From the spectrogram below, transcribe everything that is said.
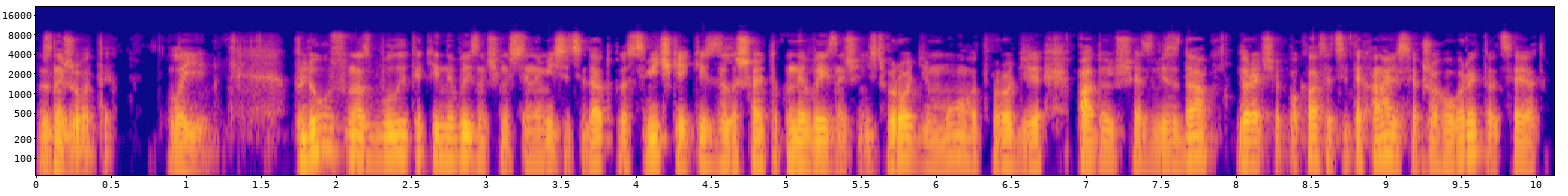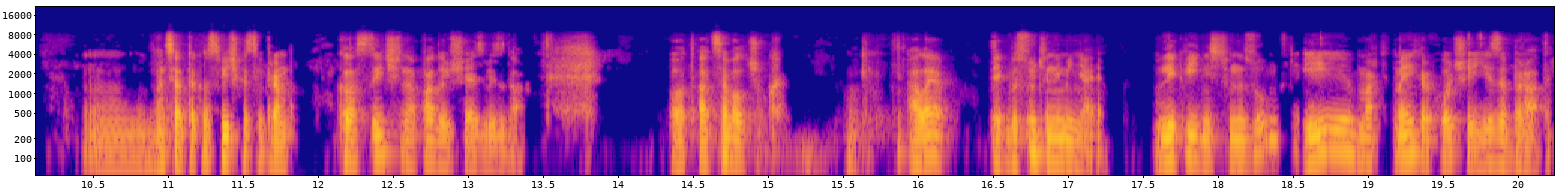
знижувати лої. Плюс у нас були такі невизначеності на місяці, да? тобто свічки, які залишають таку невизначеність. Вроді молот, вроді падаюча звізда. До речі, по класиці теханаліз, якщо говорити, це ця така свічка, це прям класична падаюча звізда. От, а це волчок. От. Але якби суті не міняє. Ліквідність внизу, і маркетмейкер хоче її забирати.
